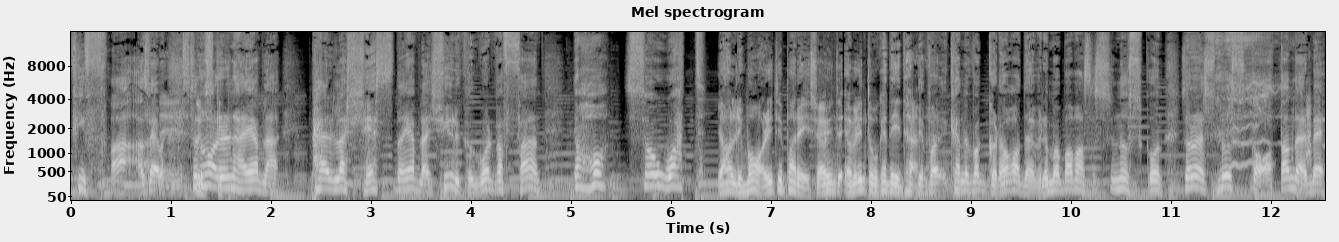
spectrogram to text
Fy fan. Alltså, är sen har du den här jävla Père Lachaise, någon jävla kyrkogård. Vad fan? Jaha, so what? Jag har aldrig varit i Paris, jag, har inte, jag vill inte åka dit Det heller. var, kan du vara glad över. Det var bara massa snuskon. Så den där snuskgatan där med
